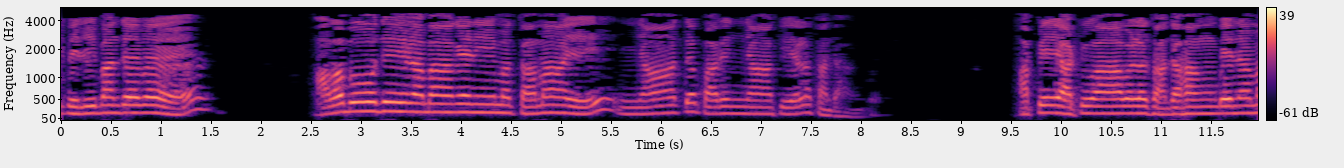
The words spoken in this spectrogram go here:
පිළිබඳව අවබෝධය ලබා ගැනීම තමයි ඥාත පරිඥා කියලා සඳහන් අපේ අටුවාවල සඳහන් වෙනම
